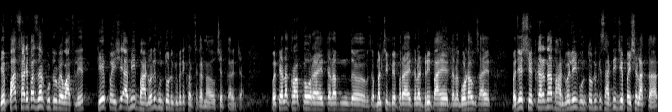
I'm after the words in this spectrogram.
ते पाच साडेपाच हजार कोटी रुपये वाचलेत. ते पैसे आम्ही भांडवली गुंतवणुकीमध्ये खर्च करणार आहोत शेतकऱ्यांच्या. मग त्याला क्रॉप कवर आहे त्याला मल्चिंग पेपर आहे त्याला ड्रीप आहे त्याला गोडाऊन्स आहेत. म्हणजे शेतकऱ्यांना भांडवली गुंतवणुकीसाठी जे पैसे लागतात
